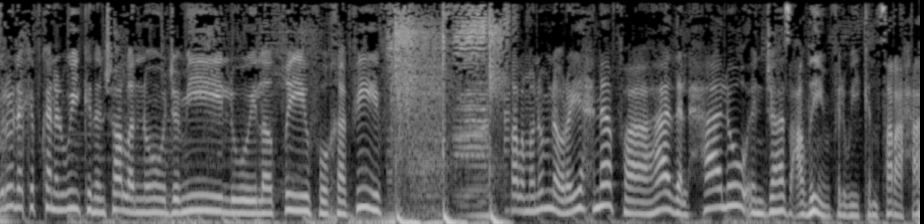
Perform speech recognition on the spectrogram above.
قولوا لنا كيف كان ال weekend إن شاء الله أنه جميل ولطيف وخفيف. طالما نمنا وريحنا فهذا الحال إنجاز عظيم في ال weekend صراحة.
